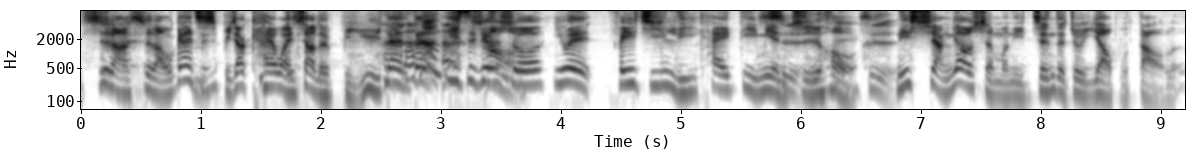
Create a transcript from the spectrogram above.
是啦，是啦，我刚才只是比较开玩笑的比喻，但但意思就是说，因为。飞机离开地面之后，是你想要什么，你真的就要不到了。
